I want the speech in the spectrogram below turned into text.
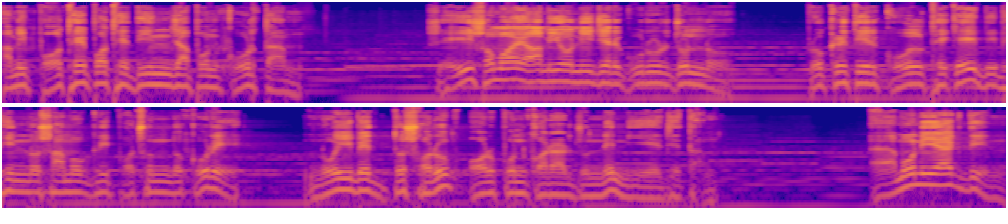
আমি পথে পথে দিন যাপন করতাম, সেই সময় আমিও নিজের গুরুর জন্য প্রকৃতির কোল থেকেই বিভিন্ন সামগ্রী পছন্দ করে নৈবেদ্য স্বরূপ অর্পণ করার জন্য নিয়ে যেতাম। এমনই একদিন।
